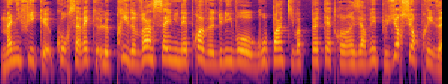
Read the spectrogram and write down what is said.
magnifique course avec le prix de Vincennes, une épreuve du niveau groupe 1 qui va peut-être réserver plusieurs surprises.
